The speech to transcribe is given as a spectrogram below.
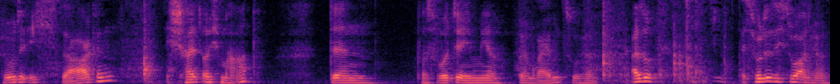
würde ich sagen, ich schalte euch mal ab, denn was wollt ihr mir beim Reiben zuhören? Also, es würde sich so anhören.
